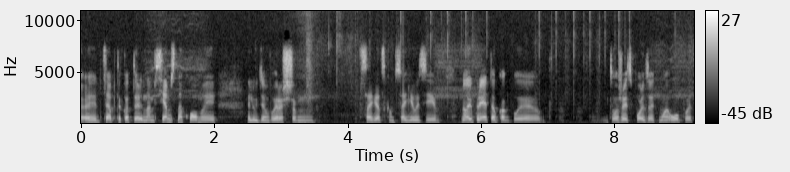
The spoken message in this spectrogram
рецепты, которые нам всем знакомы, людям, выросшим в Советском Союзе. Ну и при этом как бы тоже использовать мой опыт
